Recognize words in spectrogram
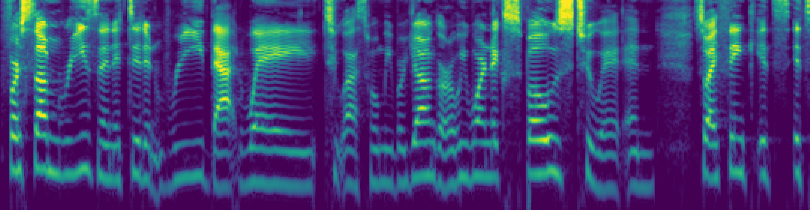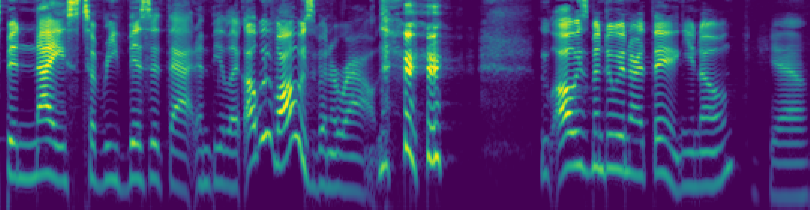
for some reason it didn't read that way to us when we were younger or we weren't exposed to it. And so I think it's it's been nice to revisit revisit that and be like, oh, we've always been around. we've always been doing our thing, you know? Yeah.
